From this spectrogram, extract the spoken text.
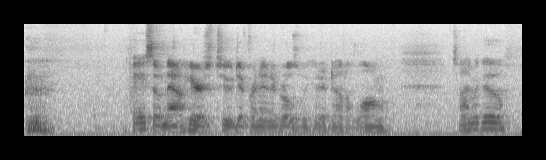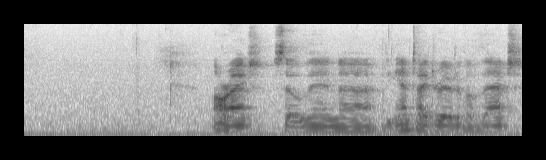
okay, so now here's two different integrals we could have done a long time ago. All right, so then uh, the antiderivative of that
